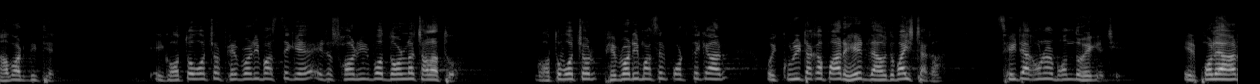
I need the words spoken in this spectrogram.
খাবার দিতেন। এই গত বছর ফেব্রুয়ারি মাস থেকে এটা স্বনির্ভর দলটা চালাতো। গত বছর ফেব্রুয়ারি মাসের পর থেকে আর ওই কুড়ি টাকা পার হেড দেওয়া হতো, বাইশ টাকা। সেইটা এখন আর বন্ধ হয়ে গেছে। এর ফলে আর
